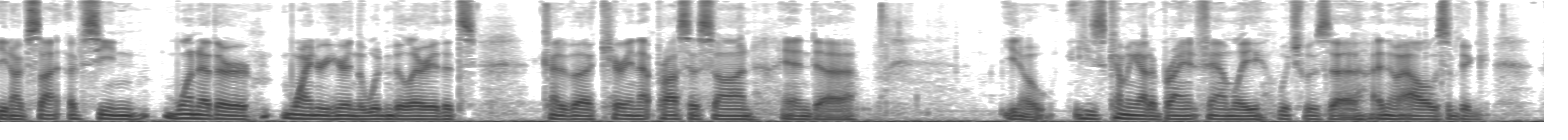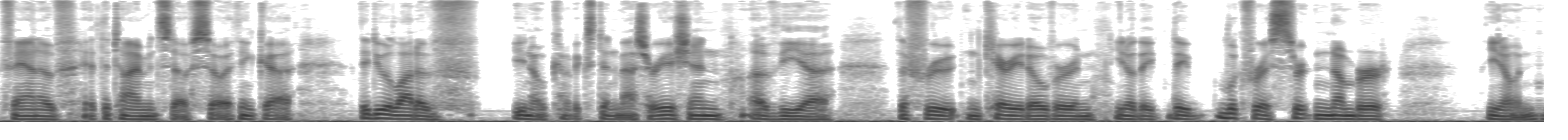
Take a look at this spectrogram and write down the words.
You know, I've, saw, I've seen one other winery here in the Woodinville area that's kind of uh, carrying that process on. And uh, you know, he's coming out of Bryant family, which was uh, I know Al was a big fan of at the time and stuff. So I think uh, they do a lot of you know kind of extended maceration of the uh, the fruit and carry it over, and you know they they look for a certain number, you know, in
